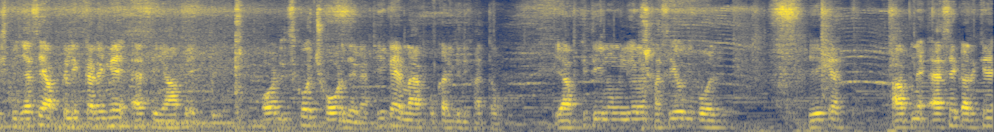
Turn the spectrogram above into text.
इस पर जैसे आप क्लिक करेंगे, ऐसे यहाँ पे। और इसको छोड़ देना, ठीक है? मैं आपको करके दिखाता हूँ। ये आपकी तीन उंगलियों में फंसी होगी, बोल। ठीक है। आपने ऐसे करके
